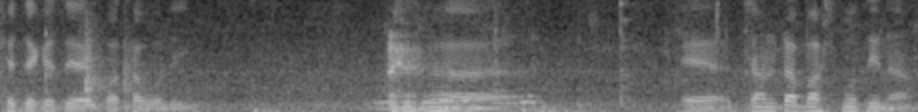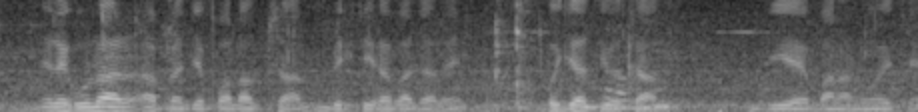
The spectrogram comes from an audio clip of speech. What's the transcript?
খেতে খেতে কথা বলি। চালটা বাসমতি না। রেগুলার আপনার যে পলাপ চাল বিক্রি হয় বাজারে, ওই জাতীয় চাল দিয়ে বানানো হয়েছে।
